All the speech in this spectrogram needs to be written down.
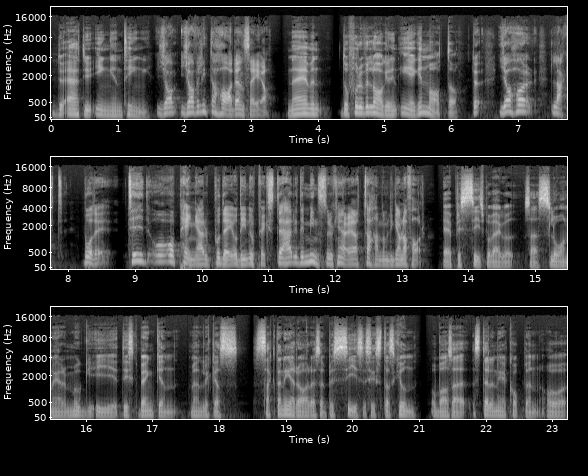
du äter ju ingenting. jag, jag vill inte ha den, säger jag. Nej, men då får du väl laga din egen mat då. Du, jag har lagt både tid och, och pengar på dig och din uppväxt. Det här är det minsta du kan göra, är att ta hand om din gamla far. Jag är precis på väg att så slå ner mugg i diskbänken men lyckas sakta ner rörelsen precis i sista sekund och bara så ställer ner koppen och...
